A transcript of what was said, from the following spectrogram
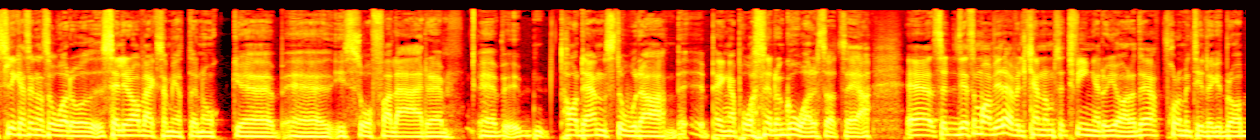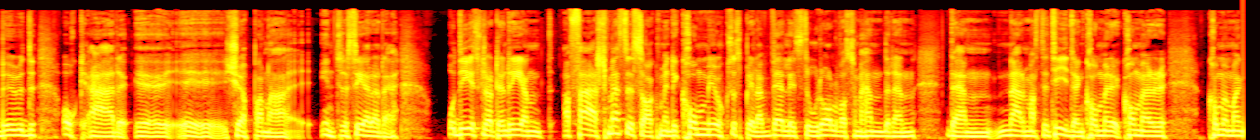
slickar sina sår och säljer av verksamheten och eh, eh i så fall är eh, eh tar den stora pengapåsen de går, så att säga. Eh, så det som avgör är väl, känner de sig tvingade att göra det? Får de ett tillräckligt bra bud? Och är eh, eh köparna intresserade? Och det är såklart en rent affärsmässig sak, men det kommer ju också spela väldigt stor roll vad som händer den, den närmaste tiden. Kommer, kommer, kommer man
